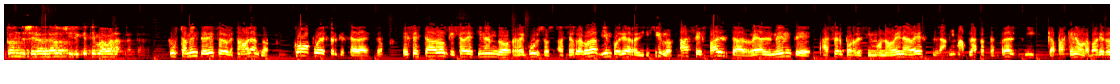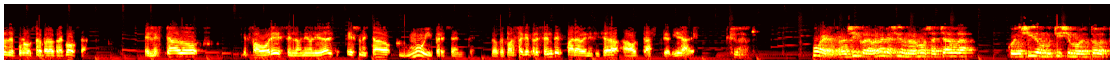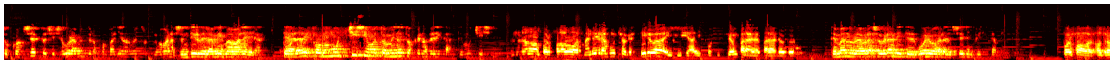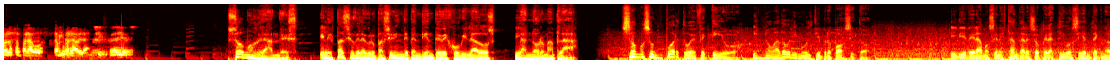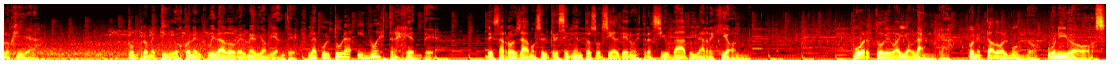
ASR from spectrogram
dónde serán dados y de qué tema van a tratar. Justamente de eso es lo que estamos hablando. ¿Cómo puede ser que se haga esto? Ese Estado que está destinando recursos hacia otra cosa, bien podría redirigirlos. ¿Hace falta realmente hacer por decimonovena vez la misma plaza central? Y capaz que no, capaz que eso se puede usar para otra cosa. El Estado que favorece en los neoliberales es un Estado muy presente. Lo que pasa que presente para beneficiar a otras prioridades. Claro. Bueno, Francisco, la verdad que ha sido una hermosa charla. Coincido muchísimo en todos tus conceptos y seguramente los compañeros nuestros lo van a sentir de la misma manera. Te agradezco muchísimo estos minutos que nos dedicaste, muchísimo. No, por favor, me alegra mucho que sirva y a disposición para, para lo que Te mando un abrazo grande y te vuelvo a agradecer infinitamente. Por favor, otro abrazo para vos. Estamos al habla. Sí, adiós. Somos Grandes, el espacio de la agrupación independiente de jubilados, la Norma PLA. Somos un puerto efectivo, innovador y multipropósito. Lideramos en estándares operativos y en tecnología. Comprometidos con el cuidado del medio ambiente, la cultura y nuestra gente. Desarrollamos el crecimiento social de nuestra ciudad y la región. Puerto de Bahía Blanca, conectado al mundo, unidos.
